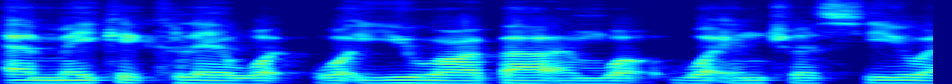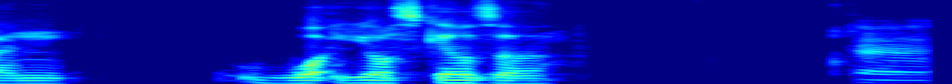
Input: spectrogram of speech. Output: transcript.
and make it clear what what you are about and what what interests you and what your skills are. Mm.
